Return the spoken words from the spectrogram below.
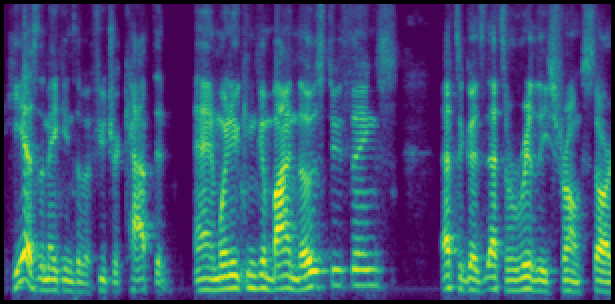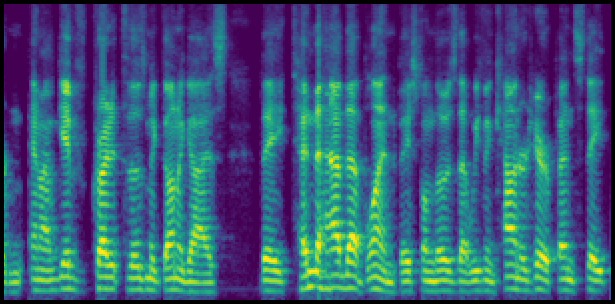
he has the makings of a future captain. And when you can combine those two things, that's a good, that's a really strong start. And, and I'll give credit to those McDonogh guys. They tend to have that blend based on those that we've encountered here at Penn State.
